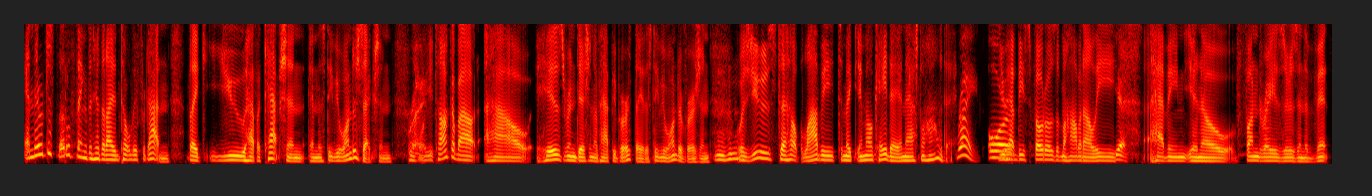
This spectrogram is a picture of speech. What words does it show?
And there were just little things in here that I had totally forgotten. Like you have a caption in the Stevie Wonder section where you talk about how his rendition of Happy Birthday, the Stevie Wonder version, mm-hmm. was used to help lobby to make MLK Day a national holiday. Right. Or you have these photos of Muhammad Ali Yes. having, you know, fundraisers and events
